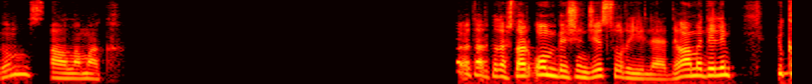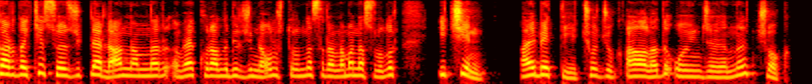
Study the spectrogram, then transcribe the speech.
Uyum sağlamak. Evet arkadaşlar 15. soru ile devam edelim. Yukarıdaki sözcüklerle anlamlar ve kurallı bir cümle oluşturduğunda sıralama nasıl olur? İçin kaybettiği çocuk ağladı oyuncağını çok.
